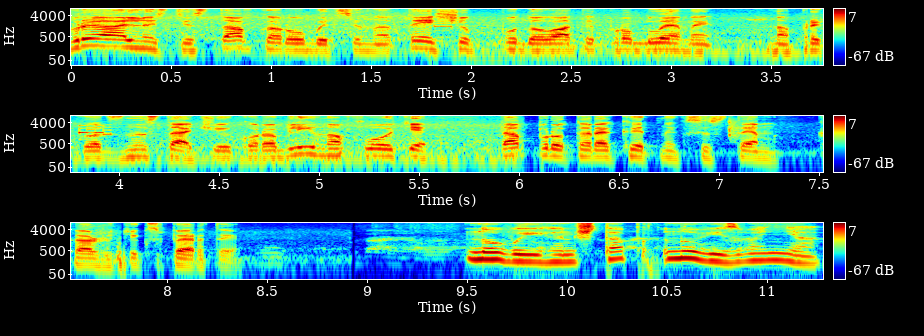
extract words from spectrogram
В реальності ставка робиться на те, щоб подолати проблеми, наприклад, з нестачею кораблів на флоті та протиракетних систем, кажуть експерти. Новий генштаб. Нові звання.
